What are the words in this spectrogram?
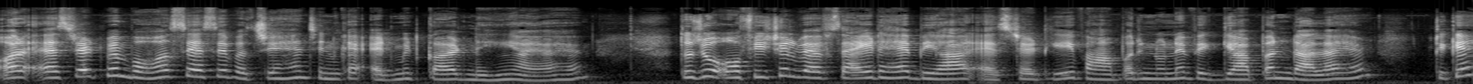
और एसटेट में बहुत से ऐसे बच्चे हैं जिनका एडमिट कार्ड नहीं आया है। तो जो ऑफिशियल वेबसाइट है बिहार एसटेट की, वहाँ पर इन्होंने विज्ञापन डाला है, ठीक है?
